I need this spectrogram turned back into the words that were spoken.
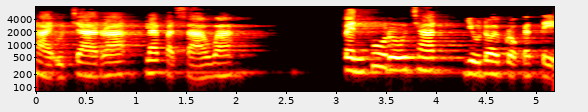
ถ่ายอุจจาระและปัสสาวะ เป็นผู้รู้ชัดอยู่โดยปกติ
